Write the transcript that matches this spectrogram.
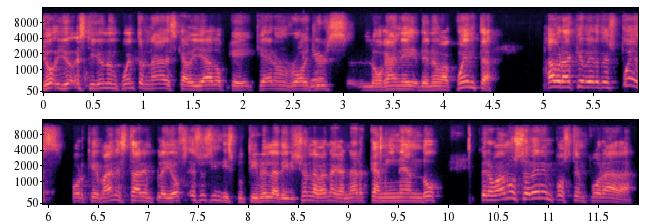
yo, yo, es que yo no encuentro nada descabellado que, que Aaron Rodgers lo gane de nueva cuenta. Habrá que ver después, porque van a estar en playoffs, eso es indiscutible, la división la van a ganar caminando, pero vamos a ver en postemporada,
